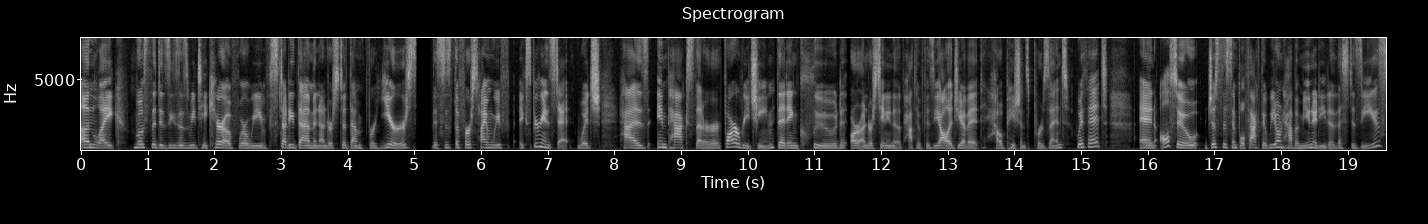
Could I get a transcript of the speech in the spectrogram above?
Unlike most of the diseases we take care of, where we've studied them and understood them for years, this is the first time we've experienced it, which has impacts that are far reaching that include our understanding of the pathophysiology of it, how patients present with it, and also just the simple fact that we don't have immunity to this disease.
